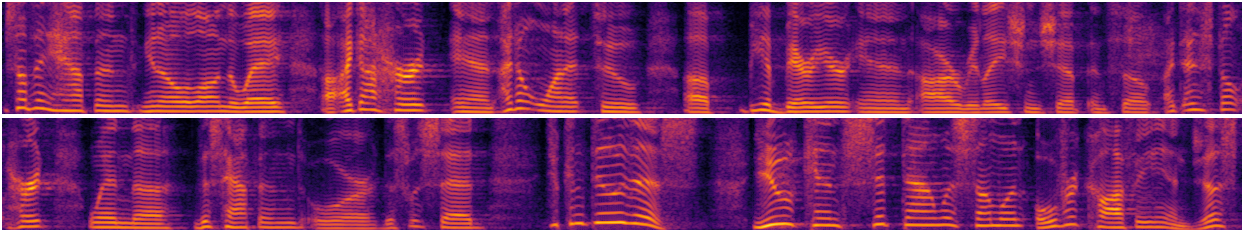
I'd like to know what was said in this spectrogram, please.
Something happened, you know, along the way. Uh, I got hurt, and I don't want it to uh, be a barrier in our relationship. And so I just felt hurt when uh, this happened or this was said. You can do this. You can sit down with someone over coffee and just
